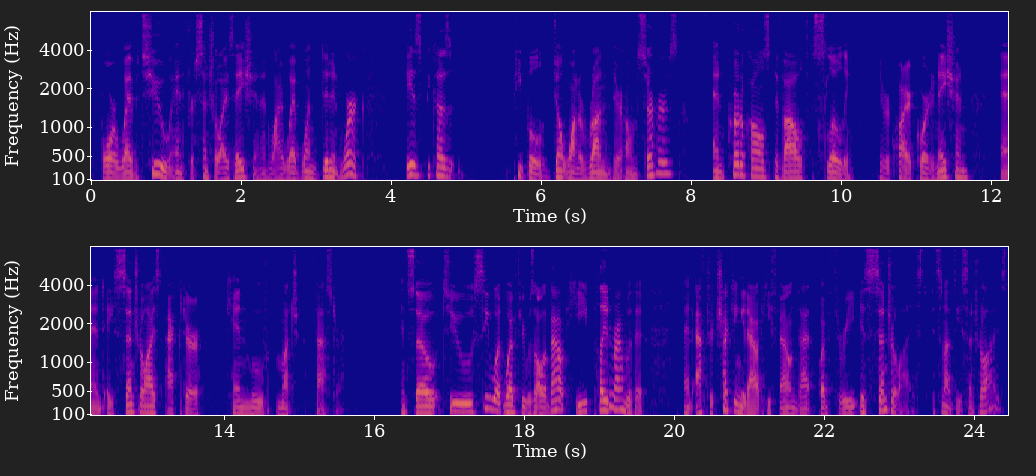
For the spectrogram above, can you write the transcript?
for Web 2 and for centralization and why Web 1 didn't work is because people don't want to run their own servers and protocols evolve slowly. They require coordination, and a centralized actor can move much faster. And so, to see what Web3 was all about, he played around with it and after checking it out, he found that Web3 is centralized. It's not decentralized.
